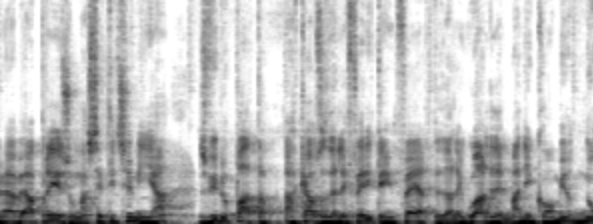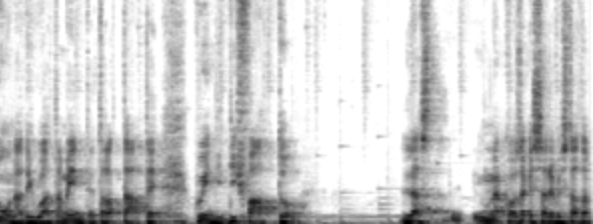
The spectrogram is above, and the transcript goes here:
aveva preso una setticemia sviluppata a causa delle ferite inferte dalle guardie del manicomio non adeguatamente trattate, quindi di fatto la- una cosa che sarebbe stata,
